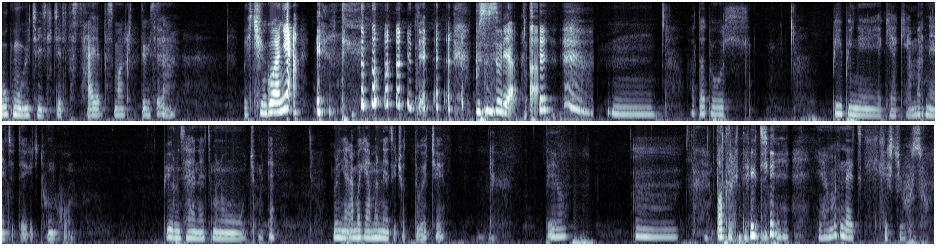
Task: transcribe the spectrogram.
үг мөгийг чижилжэл бас хаяа бас мангартдаг байсан. Бичингүү аня. Бүсэн сүрья. Мм одоо тэгвэл би бинэ яг яг ямар найз үдэ гэж түнх үү? Би юу н сайн найз мөн үү ч юм уу те. Юу н намайг ямар найз гэж боддог вэ? Би юу? Мм Бодох хэрэгтэй гэж. ямар найз гэхэлэр чи юу гэсэн үг?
